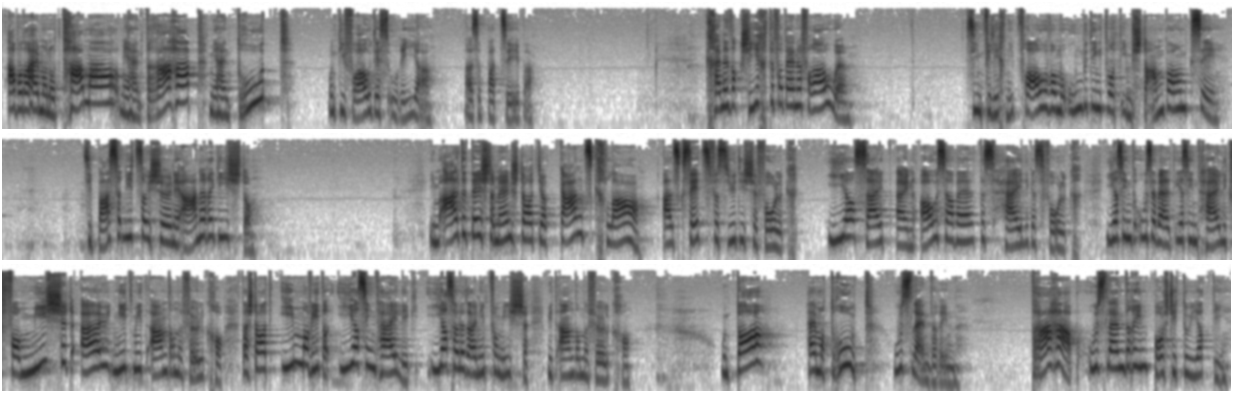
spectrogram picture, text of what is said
Aber da haben wir noch Tamar, wir haben Rahab, wir haben Ruth und die Frau des Uriah, also Bathseba. Kennen ihr Geschichten von diesen Frauen? Sind vielleicht nicht Frauen, die man unbedingt im Stammbaum sehen Sie passen nicht so in schöne Ahnenregister. Im Alten Testament steht ja ganz klar als Gesetz fürs jüdische Volk, ihr seid ein auserwähltes, heiliges Volk. Ihr seid auserwählt, ihr seid heilig. Vermischt euch nicht mit anderen Völkern. Da steht immer wieder, ihr seid heilig. Ihr sollt euch nicht vermischen mit anderen Völkern. Und da haben wir die Ruth, Ausländerin. Die Rahab, Ausländerin, Prostituierte.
